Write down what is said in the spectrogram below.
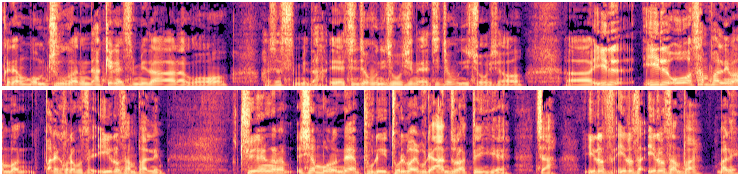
그냥 멈추고 가는데 합격했습니다라고 하셨습니다. 예, 진짜 운이 좋으시네. 진짜 운이 좋으셔. 아, 1, 1538님 한번 빨리 걸어 보세요. 1538님. 주행을 함- 시험 보는데 불이 돌발불이 안 들어왔대 이게. 자, 15, 15, 1538 빨리.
